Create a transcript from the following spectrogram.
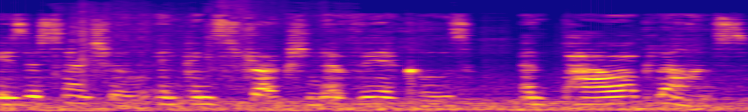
is essential in construction of vehicles and power plants.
